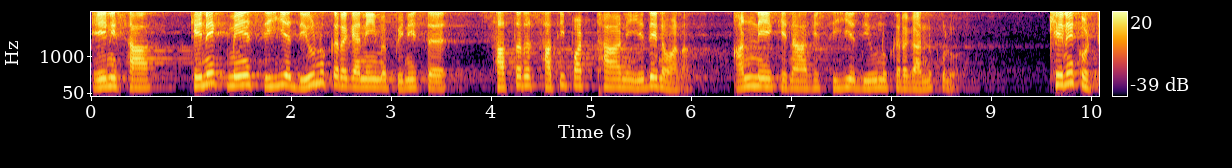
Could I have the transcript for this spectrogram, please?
ඒ නිසා කෙනෙක් මේ සිහිය දියුණු කර ගැනීම පිණිස සතර සතිපට්ඨානය යෙදෙනවන. අන්නේ කෙනාගේ සිහිය දියුණු කරගන්න පුළුව. කෙනෙකුට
